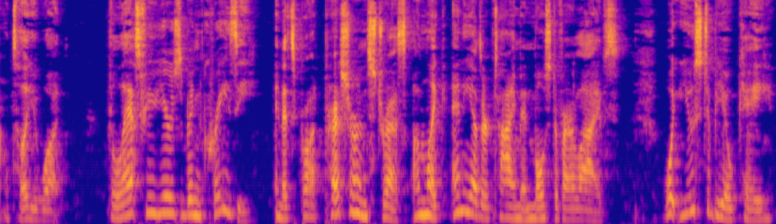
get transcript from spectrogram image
I'll tell you what, the last few years have been crazy, and it's brought pressure and stress unlike any other time in most of our lives. What used to be okay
